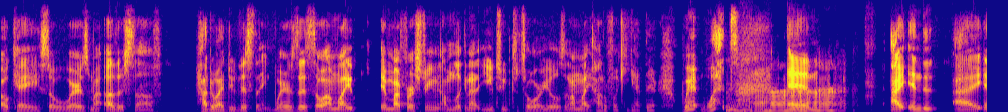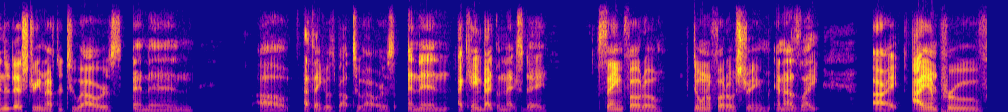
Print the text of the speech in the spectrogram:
okay, so where's my other stuff? How do I do this thing? Where's this? So I'm like, in my first stream, I'm looking at YouTube tutorials, and I'm like, how the fuck you get there? Where? What? And- I ended I ended that stream after two hours, and then uh, I think it was about two hours, and then I came back the next day, same photo, doing a photo stream, and I was like, all right, I improved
